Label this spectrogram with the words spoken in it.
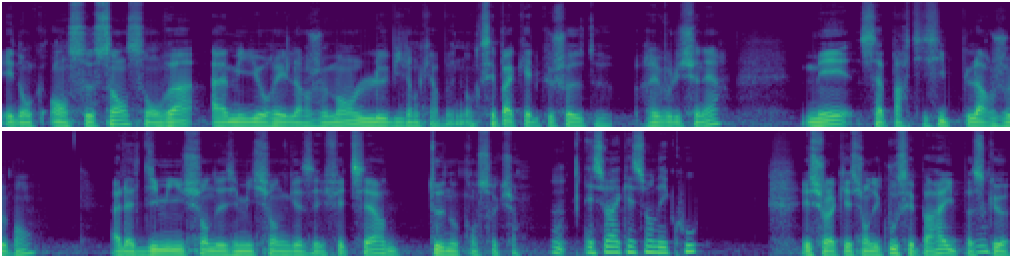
Et donc en ce sens, on va améliorer largement le bilan carbone. Donc c'est pas quelque chose de révolutionnaire, mais ça participe largement à la diminution des émissions de gaz à effet de serre de nos constructions. Et sur la question des coûts et sur la question des coûts, c'est pareil, parce que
